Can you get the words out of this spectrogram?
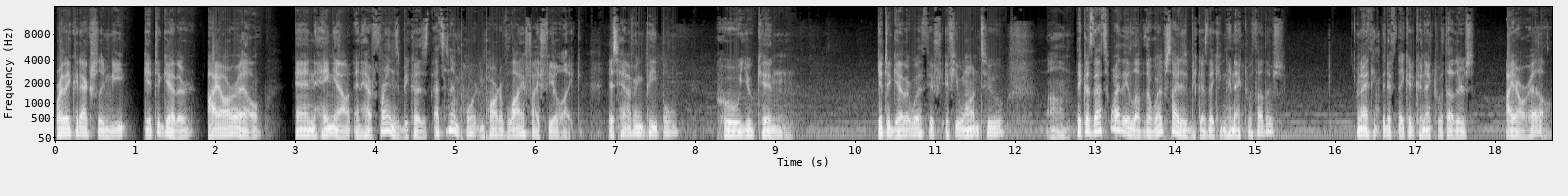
or they could actually meet, get together, IRL, and hang out and have friends because that's an important part of life, I feel like, is having people who you can get together with if, if you want to, um, because that's why they love the website is because they can connect with others. And I think that if they could connect with others IRL,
